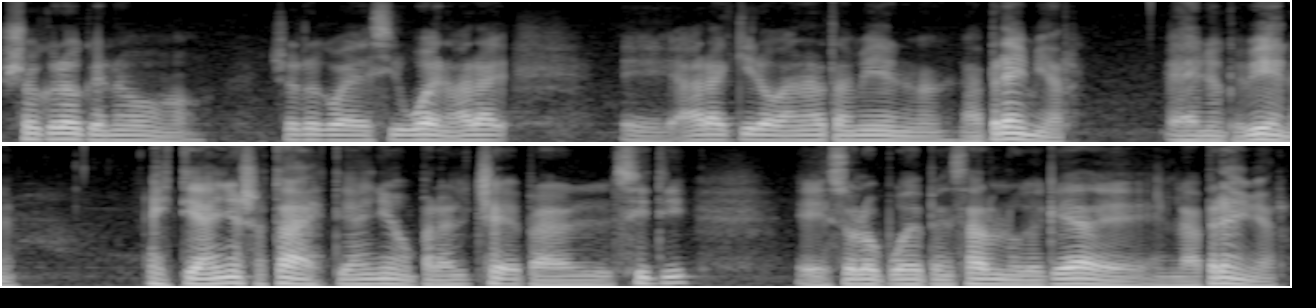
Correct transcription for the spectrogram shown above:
yo creo que no, yo creo que voy a decir, bueno, ahora, eh, ahora quiero ganar también la Premier el año que viene. Este año ya está, este año para el, para el City eh, solo puede pensar en lo que queda en la Premier,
